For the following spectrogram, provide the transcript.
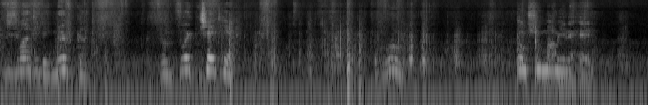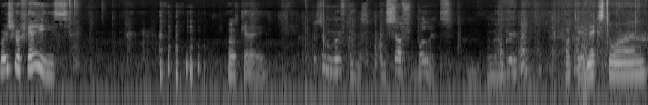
I just wanted a Nerf gun from Fortnite. Show it here. Ooh. Don't shoot mommy in the head. Where's your face? okay. Some Nerf guns and self bullets. Remember? Okay, next one.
